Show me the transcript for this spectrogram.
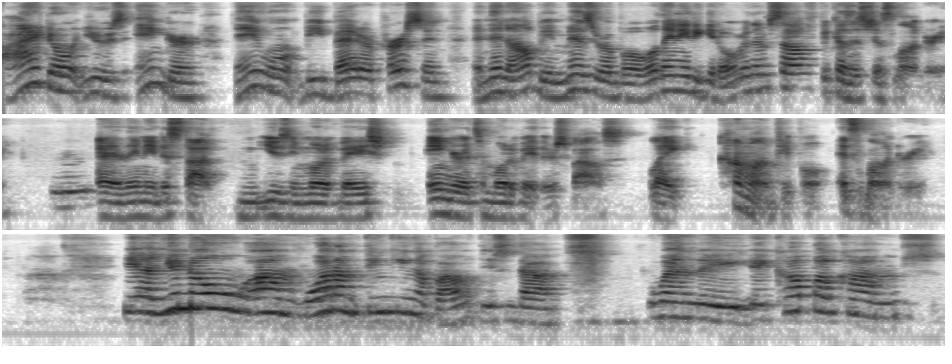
I don't use anger, they won't be better person, and then I'll be miserable. Well, they need to get over themselves because it's just laundry, Mhm. and they need to stop using motivation anger to motivate their spouse. Like, come on, people, it's laundry. Yeah, and you know, um, what I'm thinking about is that when a, a couple comes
